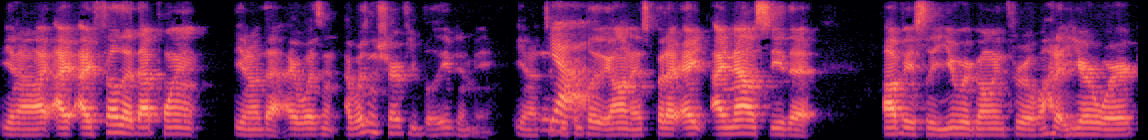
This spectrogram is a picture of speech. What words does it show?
you know, I, I, I felt at that point, you know, that I wasn't, I wasn't sure if you believed in me, you know, to yeah. be completely honest. But I, I, I now see that obviously you were going through a lot of your work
